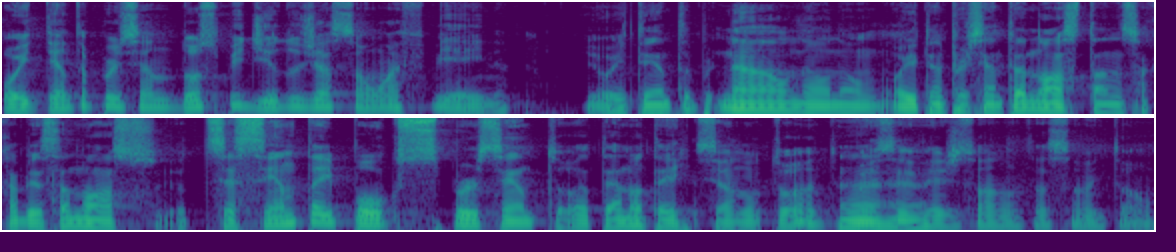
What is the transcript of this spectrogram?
80% dos pedidos já são FBA, né? 80, por- não, não, não. 80% é nosso, tá na sua cabeça nosso. 60 e poucos por cento. Eu até anotei. Você anotou? Depois você Aham. veja sua anotação, então.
